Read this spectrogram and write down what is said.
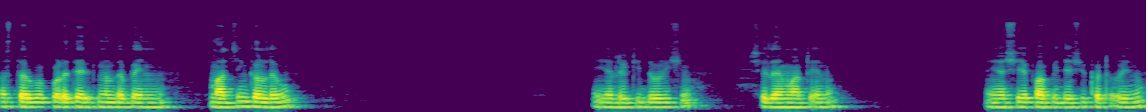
અસ્તર પર પડે તે રીતના દબાઈને માર્જિંગ કરી લેવું અહીંયા લીટી દોરીશું સિલાઈ માટેનું. અહીંયા શેપ આપી દઈશું કટોરીનું.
